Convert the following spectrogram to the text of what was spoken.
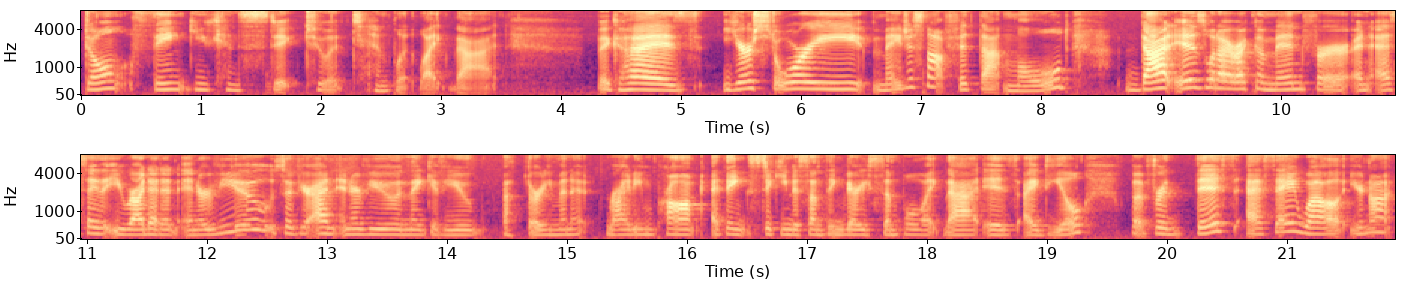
don't think you can stick to a template like that because your story may just not fit that mold that is what I recommend for an essay that you write at an interview. So if you're at an interview and they give you a 30 minute writing prompt, I think sticking to something very simple like that is ideal. But for this essay, while you're not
